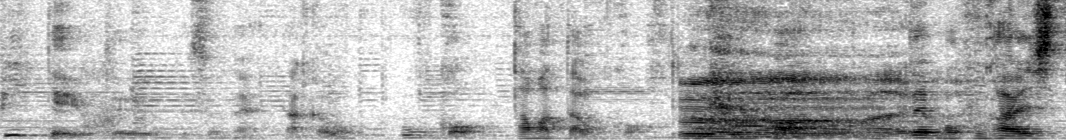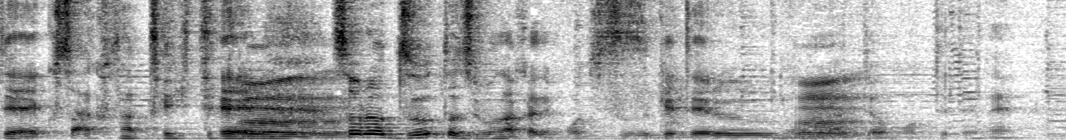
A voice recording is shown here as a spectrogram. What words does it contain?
秘って言ってるんですよね。なんかううんこ溜まったうんこ、うん。まあはい。でも腐敗して臭くなってきて、うん。それをずっと自分の中に持ち続けてるのかなって思っててね、うん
